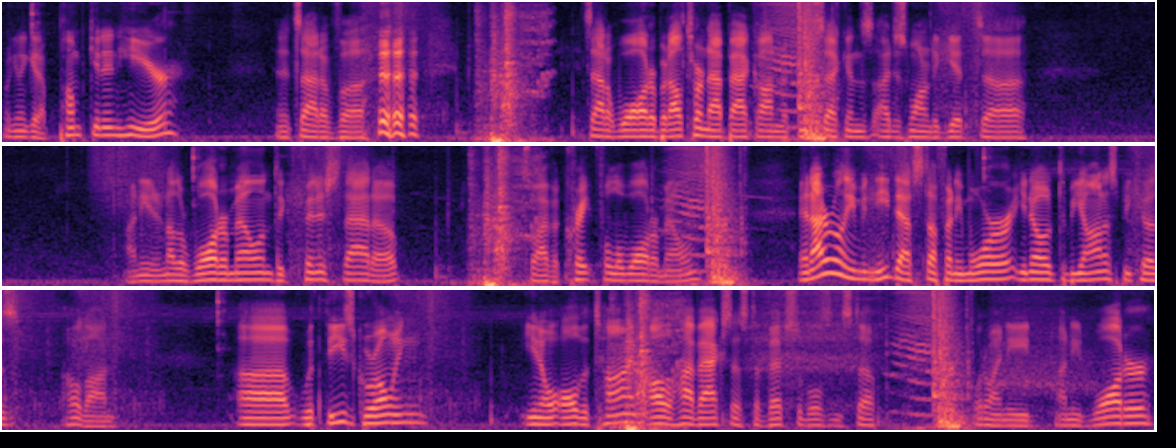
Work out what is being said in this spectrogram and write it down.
We're going to get a pumpkin in here, and it's out of uh, It's out of water, but I'll turn that back on in a few seconds. I just wanted to get... Uh, I need another watermelon to finish that up. So I have a crate full of watermelons. And I don't even need that stuff anymore, you know, to be honest, because... Hold on. Uh, with these growing, you know, all the time, I'll have access to vegetables and stuff. What do I need? I need water.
